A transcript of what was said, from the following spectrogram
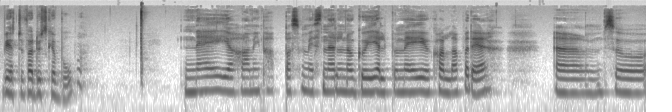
Vet du var du ska bo? Nej, jag har min pappa som är snäll nog och hjälper mig att kolla på det. Um, så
